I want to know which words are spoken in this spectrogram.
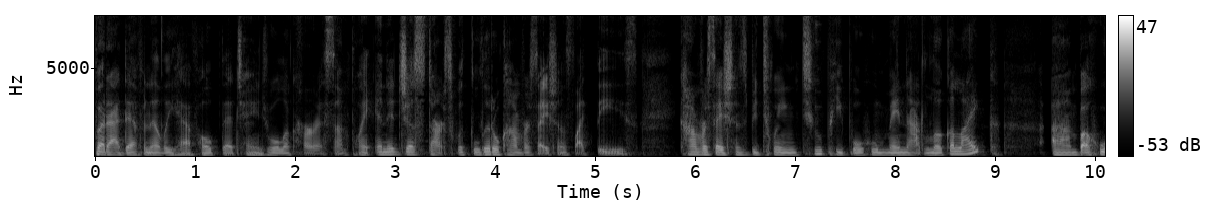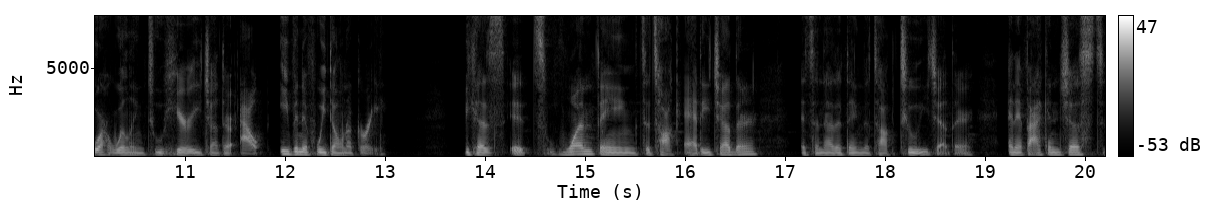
But I definitely have hope that change will occur at some point. And it just starts with little conversations like these conversations between two people who may not look alike, um, but who are willing to hear each other out, even if we don't agree. Because it's one thing to talk at each other, it's another thing to talk to each other. And if I can just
